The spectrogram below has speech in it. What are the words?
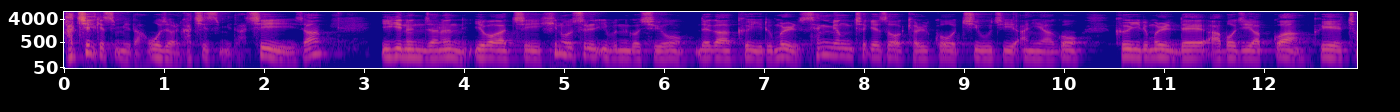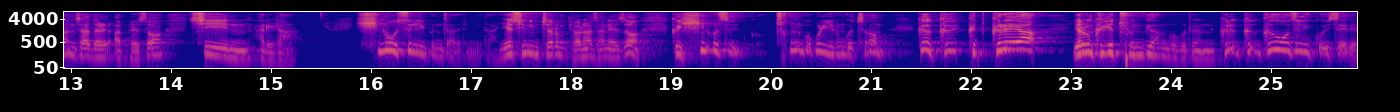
같이 읽겠습니다. 5절 같이 읽습니다. 시작. 이기는 자는 이와 같이 흰 옷을 입은 것이요 내가 그 이름을 생명책에서 결코 지우지 아니하고 그 이름을 내 아버지 앞과 그의 천사들 앞에서 시인하리라. 흰 옷을 입은 자들입니다. 예수님처럼 변화산에서 그 흰 옷을 입고 천국을 이룬 것처럼 그, 그, 그, 그래야 여러분 그게 준비한 거거든. 그, 그, 그 옷을 입고 있어야 돼요.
